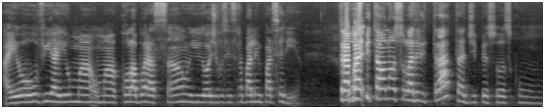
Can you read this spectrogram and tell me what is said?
Aí houve aí uma, uma colaboração e hoje vocês trabalham em parceria. Traba... O Hospital Nosso Lar, ele trata de pessoas com...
